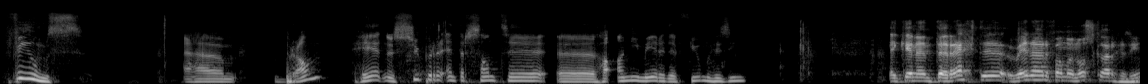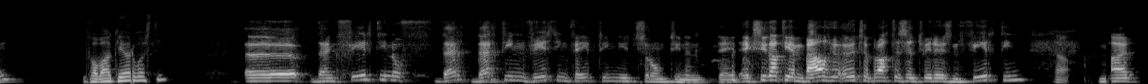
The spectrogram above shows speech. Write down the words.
films. Ehm, Bram, hij heeft een super interessante eh, geanimeerde film gezien. Ik heb een terechte winnaar van een Oscar gezien. Van welk jaar was die? Eh, denk 14 of 13, 14, 15, iets rond die een tijd. Ik zie dat die in België uitgebracht is in 2014. Ja. Maar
